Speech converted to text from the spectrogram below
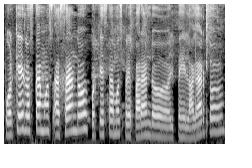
¿Por qué lo estamos asando? ¿Por qué estamos preparando el pez lagarto?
